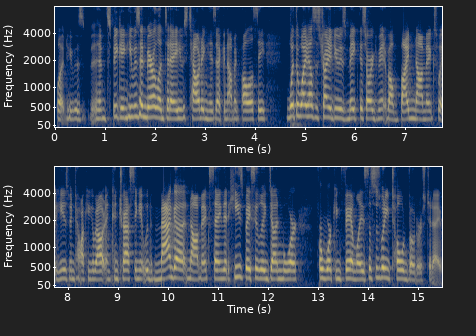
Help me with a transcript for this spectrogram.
what he was him speaking, he was in Maryland today. He was touting his economic policy. What the White House is trying to do is make this argument about Bidenomics, what he has been talking about, and contrasting it with MAGAnomics, saying that he's basically done more for working families. This is what he told voters today.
